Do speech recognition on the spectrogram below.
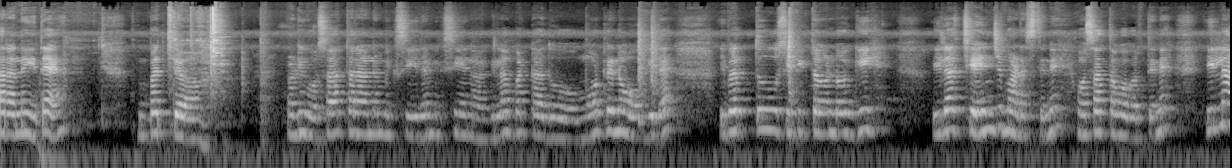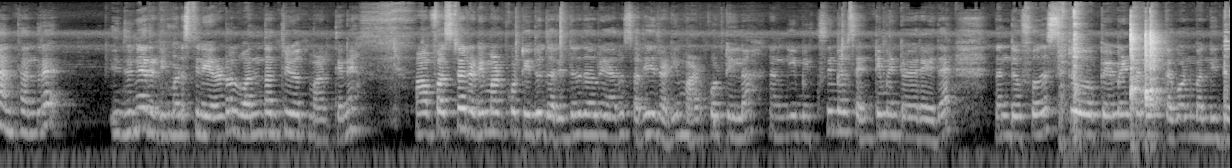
ಥರನೇ ಇದೆ. ಬಟ್ ನೋಡಿ ಹೊಸ ಥರನೇ ಮಿಕ್ಸಿ ಇದೆ. ಮಿಕ್ಸಿ ಏನೂ ಆಗಿಲ್ಲ ಬಟ್ ಅದು ಮೋಟ್ರೇನೋ ಹೋಗಿದೆ. ಇವತ್ತು ಸಿಟಿಗೆ ತೊಗೊಂಡೋಗಿ ಇಲ್ಲ ಚೇಂಜ್ ಮಾಡಿಸ್ತೀನಿ, ಹೊಸ ತಗೊಬರ್ತೀನಿ ಇಲ್ಲ ಅಂತಂದರೆ ಇದನ್ನೇ ರೆಡಿ ಮಾಡಿಸ್ತೀನಿ. ಎರಡರಲ್ಲಿ ಒಂದಂತೂ ಇವತ್ತು ಮಾಡ್ತೇನೆ. ಫಸ್ಟ್ ರೆಡಿ ಮಾಡಿಕೊಟ್ಟಿದ್ದು ದರಿದ್ರದವ್ರು ಯಾರು ಸರಿ ರೆಡಿ ಮಾಡಿಕೊಟ್ಟಿಲ್ಲ. ನನಗೆ ಮಿಕ್ಸಿ ಮೇಲೆ ಸೆಂಟಿಮೆಂಟ್ ಬೇರೆ ಇದೆ. ನಂದು ಫಸ್ಟ್ ಪೇಮೆಂಟಲ್ಲಿ ತಗೊಂಡು ಬಂದಿದ್ದು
